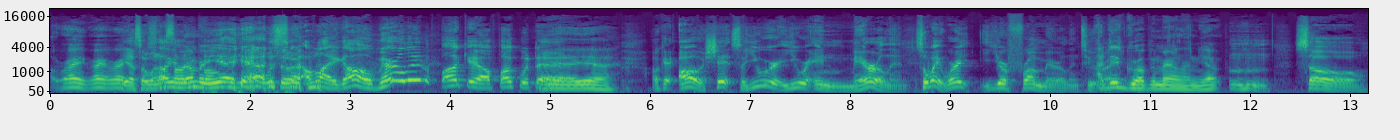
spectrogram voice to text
right, right, right. Yeah, so when I saw your you number, post- yeah, yeah. so so- I'm like, oh, Maryland, fuck yeah, I'll fuck with that. yeah, yeah. Okay. Oh shit. So you were you were in Maryland. So wait, where you're from Maryland too? I did grow up in Maryland. Yep. Mm-hmm. So,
